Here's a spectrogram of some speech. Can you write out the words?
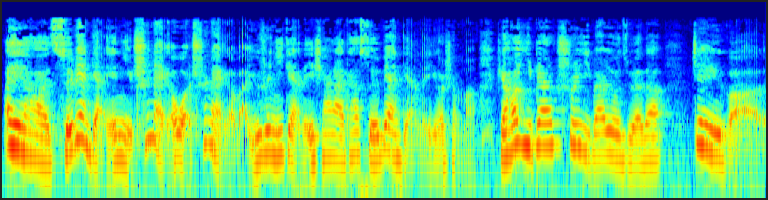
哎呀，随便点一个，你吃哪个我吃哪个吧。于是你点了一沙拉，他随便点了一个什么，然后一边吃一边就觉得这个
